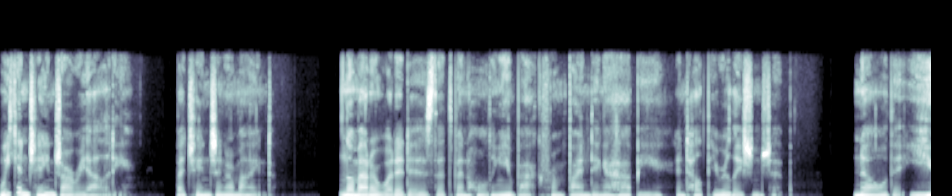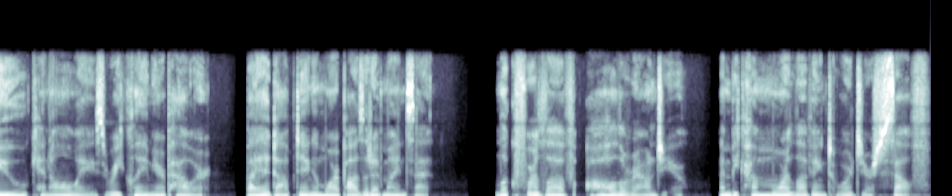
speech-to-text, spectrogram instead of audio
We can change our reality by changing our mind. No matter what it is that's been holding you back from finding a happy and healthy relationship, know that you can always reclaim your power by adopting a more positive mindset. Look for love all around you and become more loving towards yourself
